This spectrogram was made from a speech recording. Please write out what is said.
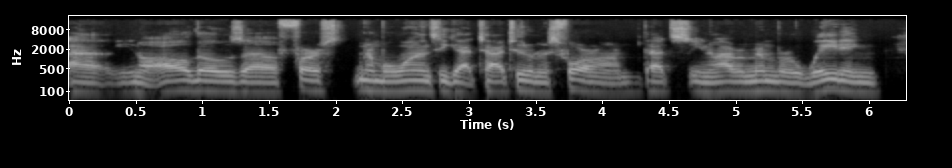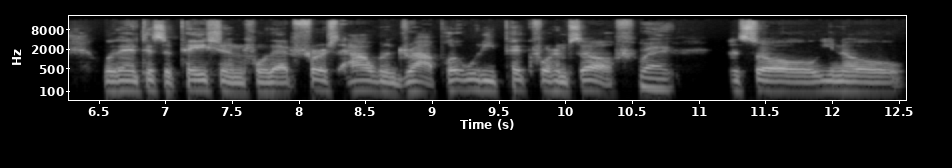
Uh, you know, all those uh, first number ones he got tattooed on his forearm. That's, you know, I remember waiting with anticipation for that first album to drop. What would he pick for himself? Right. And so, you know,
